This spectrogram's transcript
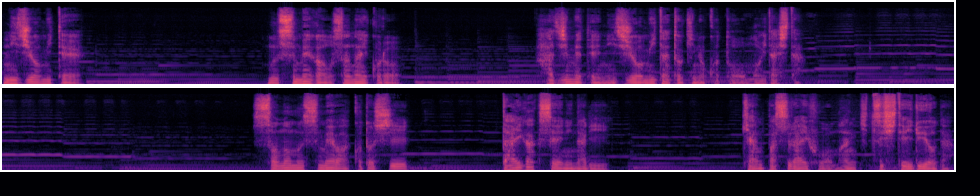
虹を見て娘が幼い頃初めて虹を見た時のことを思い出した。その娘は今年大学生になりキャンパスライフを満喫しているようだ。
